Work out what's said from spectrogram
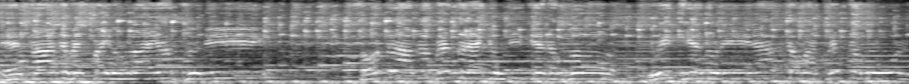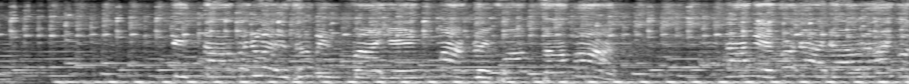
เหตุการณ์จะเป็นไปอย่างไรครับคืนนี้ สอนรามและเพชรแรงอยู่ที่เขตอำเภอวิเชียรบุรีนะจังหวัดเพชรบูรณ์ติดตามไปด้วยศิลปินฝ่ายหญิงมากด้วยความสามารถนางเอกก็ได้ดาวร้ายก็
